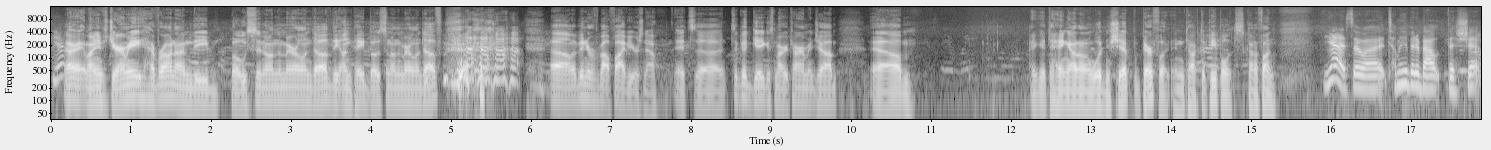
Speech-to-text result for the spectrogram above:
Yeah. All right. My name's Jeremy Hevron. I'm the bosun on the Maryland Dove, the unpaid bosun on the Maryland Dove. um, I've been here for about five years now. It's uh, it's a good gig. It's my retirement job. Um, I get to hang out on a wooden ship barefoot and talk to people. It's kind of fun. Yeah, so uh, tell me a bit about this ship.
